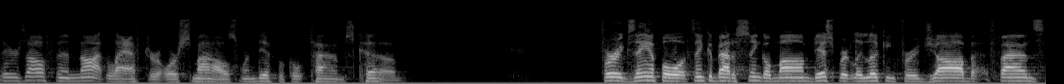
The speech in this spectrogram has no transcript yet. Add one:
there's often not laughter or smiles when difficult times come. For example, think about a single mom desperately looking for a job, finds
